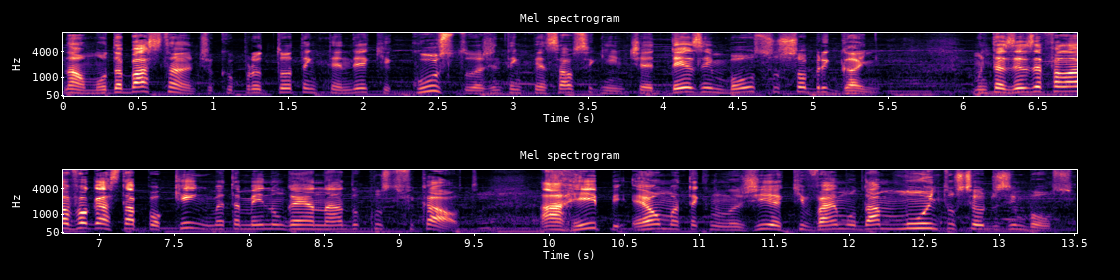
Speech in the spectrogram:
Não, muda bastante. O que o produtor tem que entender é que custo, a gente tem que pensar o seguinte, é desembolso sobre ganho. Muitas vezes é falar, ah, vou gastar pouquinho, mas também não ganha nada, o custo fica alto. A RIP é uma tecnologia que vai mudar muito o seu desembolso.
